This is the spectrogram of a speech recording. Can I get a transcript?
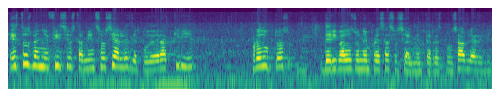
estos beneficios también sociales de poder adquirir productos derivados de una empresa socialmente responsable, Arely.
